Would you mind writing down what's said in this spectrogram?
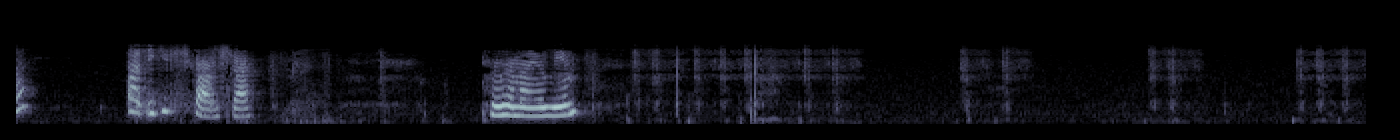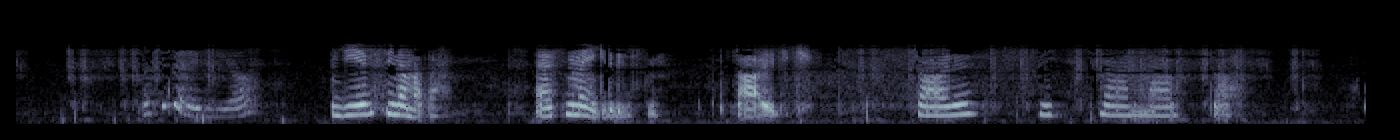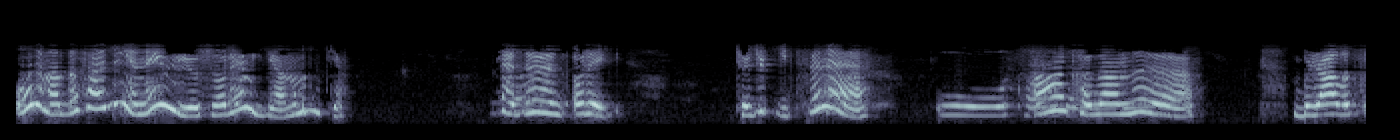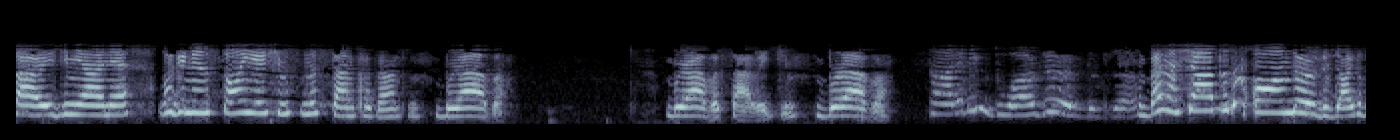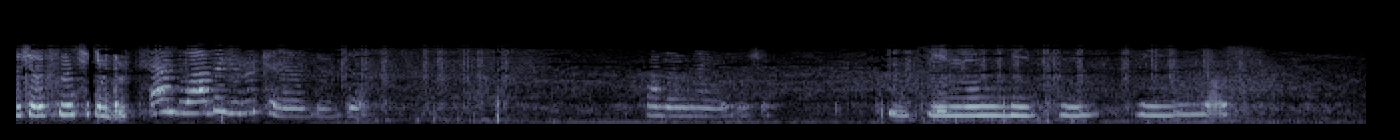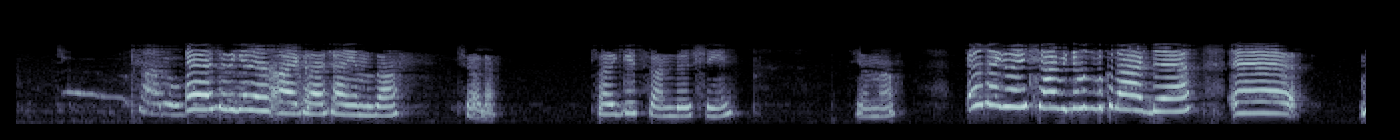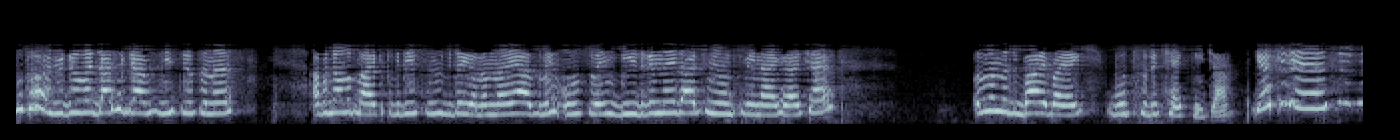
Ha, iki kişi kalmışlar. Hemen yazayım. Nasıl görebiliyor? Diğeri sinemada. Yani sinemaya gidebilirsin. Sarecik. Sare sinemada. Oğlum atlasaydın ya ne yürüyorsun? Oraya mı gidiyor? Anlamadım ki. Evet evet oraya. Çocuk gitsene. Oo, Aa kazandı. Bravo Sarecim yani. Bugünün son yarışmasında sen kazandın. Bravo. Bravo Sarecim. Bravo. Sare beni duvarda öldürdü. Ben aşağı atladım o anda öldürdü. Arkadaşlar o kısmını çekemedim. Ben duvarda yürürken öldürdü. Tam önüne yazmışım. Gelin bitiriyor. Sare oldu. Evet hadi gelin arkadaşlar yanımıza. Şöyle. Sonra geç sen de şeyin yanına. Evet arkadaşlar videomuz bu kadardı. Ee, bu tarz videoları daha çok gelmesini istiyorsanız abone olup like atabilirsiniz. Bir de yorumlara yazmayı unutmayın. Bildirimleri de açmayı unutmayın arkadaşlar. O zaman hadi bay bay. Bu turu çekmeyeceğim. Görüşürüz.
